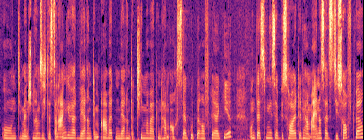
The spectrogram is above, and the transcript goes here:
Und die Menschen haben sich das dann angehört während dem Arbeiten, während der Teamarbeit und haben auch sehr gut darauf reagiert. Und deswegen ist ja bis heute, wir haben einerseits die Software,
